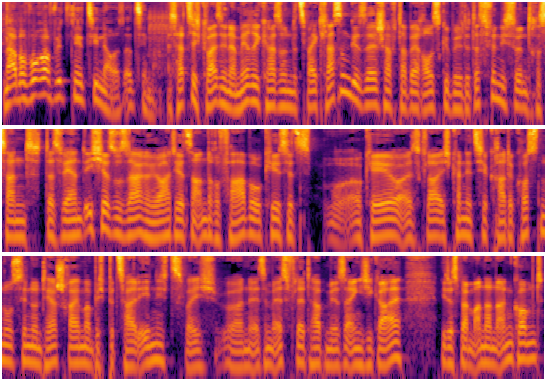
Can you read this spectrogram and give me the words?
Na, aber worauf willst du jetzt hinaus? Erzähl mal. Es hat sich quasi in Amerika so eine Zweiklassengesellschaft dabei rausgebildet. Das finde ich so interessant, dass während ich ja so sage, ja, hat jetzt eine andere Farbe, okay, ist jetzt, okay, alles klar, ich kann jetzt hier gerade kostenlos hin und her schreiben, aber ich bezahle eh nichts, weil ich äh, eine SMS-Flat habe, mir ist eigentlich egal, wie das beim anderen ankommt.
